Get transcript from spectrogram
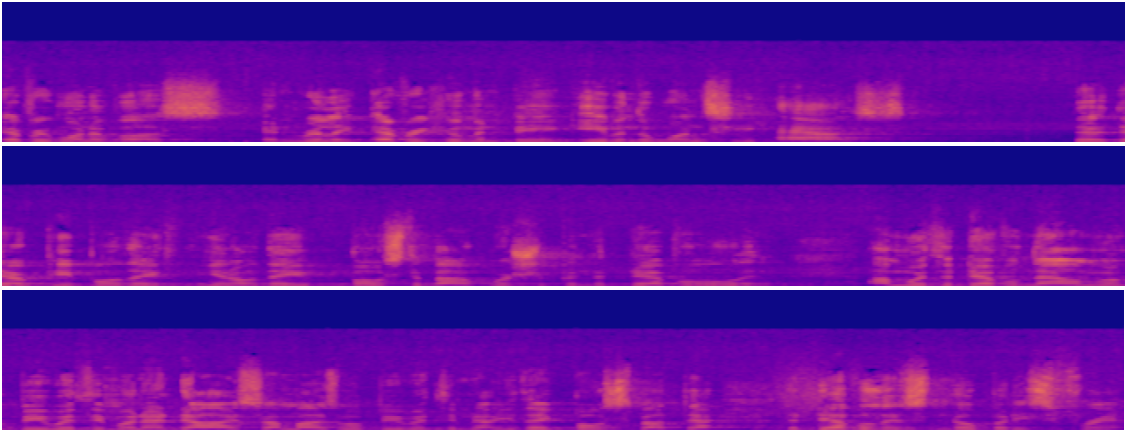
every one of us and really every human being, even the ones he has. There, there, are people they you know they boast about worshiping the devil and I'm with the devil now. I'm going to be with him when I die, so I might as well be with him now. They boast about that. The devil is nobody's friend.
